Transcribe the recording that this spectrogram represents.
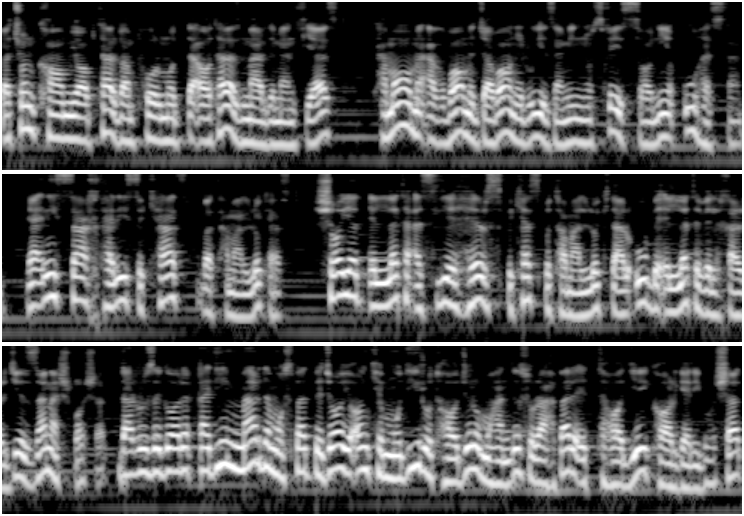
و چون کامیابتر و پرمدعاتر از مرد منفی است تمام اقوام جوان روی زمین نسخه ثانی او هستند. یعنی سخت حریص کسب و تملک است. شاید علت اصلی هرس به کسب و تملک در او به علت ولخرجی زنش باشد. در روزگار قدیم مرد مثبت به جای آنکه مدیر و تاجر و مهندس و رهبر اتحادیه کارگری باشد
